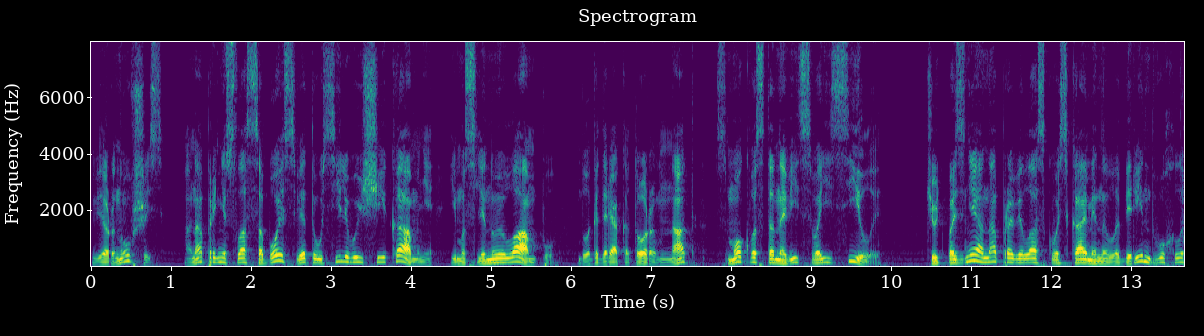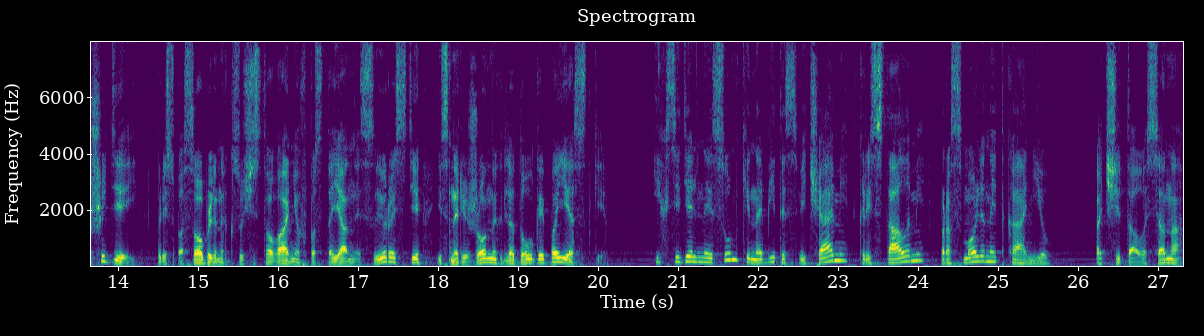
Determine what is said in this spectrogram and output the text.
Вернувшись, она принесла с собой светоусиливающие камни и масляную лампу, благодаря которым Над смог восстановить свои силы. Чуть позднее она провела сквозь каменный лабиринт двух лошадей – приспособленных к существованию в постоянной сырости и снаряженных для долгой поездки. Их сидельные сумки набиты свечами, кристаллами, просмоленной тканью. Отчиталась она.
